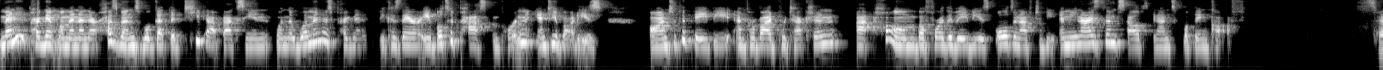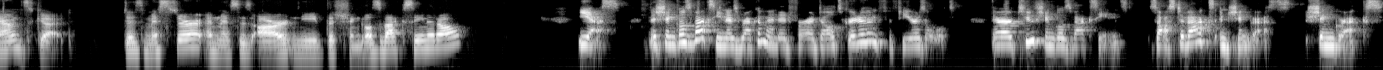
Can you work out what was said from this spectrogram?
Many pregnant women and their husbands will get the Tdap vaccine when the woman is pregnant because they are able to pass important antibodies onto the baby and provide protection at home before the baby is old enough to be immunized themselves against whooping cough. Sounds good. Does Mr. and Mrs. R need the shingles vaccine at all? Yes, the shingles vaccine is recommended for adults greater than 50 years old. There are two shingles vaccines, Zostavax and Shingrix. Shingrix.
